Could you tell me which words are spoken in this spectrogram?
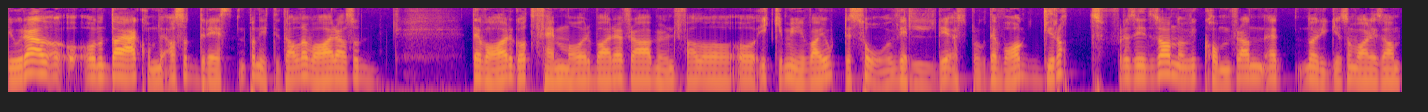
gjorde. Og, og, da jeg kom Altså Dresden på 90-tallet var altså det var gått fem år bare fra murens fall, og, og ikke mye var gjort. Det så veldig østblokk Det var grått for å si det sånn. Og vi kom fra et Norge som var liksom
